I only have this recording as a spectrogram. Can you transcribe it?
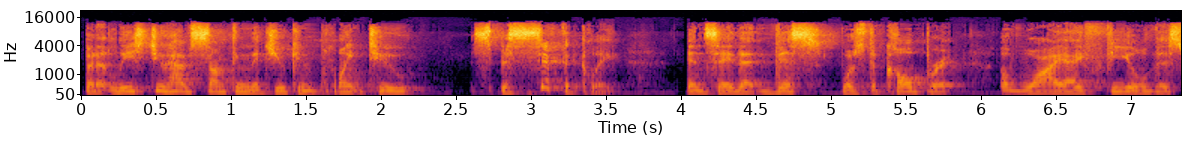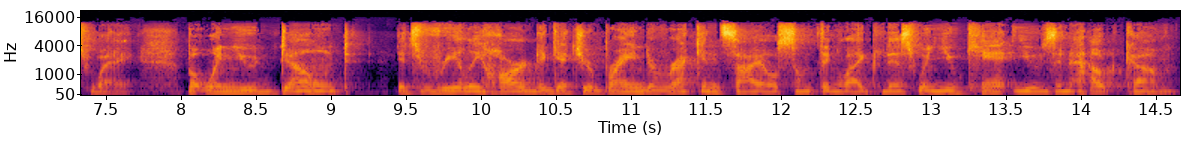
but at least you have something that you can point to specifically and say that this was the culprit of why I feel this way. But when you don't, it's really hard to get your brain to reconcile something like this when you can't use an outcome.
